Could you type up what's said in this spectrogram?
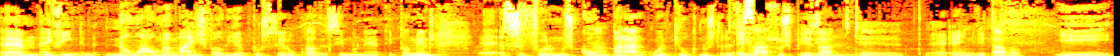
um, enfim, não há uma mais-valia por ser o Cláudio Simonetti, pelo menos eh, se formos comparar não. com aquilo que nos trazia exato, o Suspiro. Exato, que é, é, é inevitável. E,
